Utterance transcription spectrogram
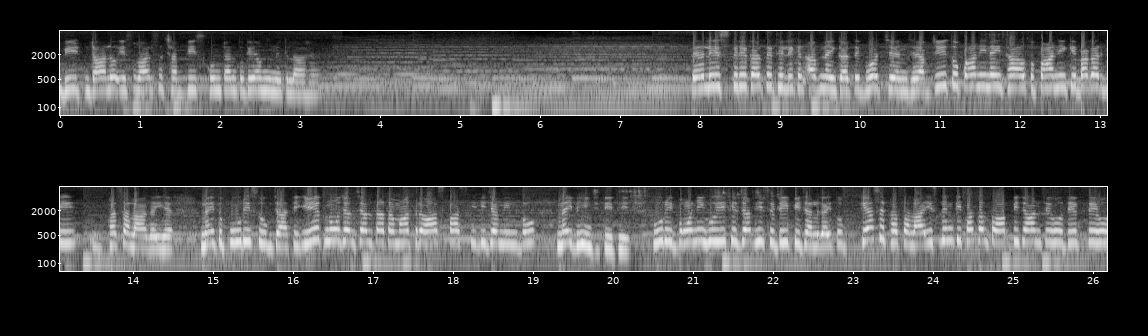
बीज डालो, इस बार से छब्बीस कुंटल तो गेहूँ निकला है। पहले स्प्रे करते थे, लेकिन अब नहीं करते। बहुत चेंज है। अब जी तो पानी नहीं था तो पानी के बगैर भी फ़सल आ गई है। नहीं तो पूरी सूख जाती। एक नोजल चलता था, मात्र आसपास की भी ज़मीन तो नहीं भींजती थी। पूरी बोनी हुई कि जब ही से डीपी जल गई तो कैसे फ़सल आई? इस दिन की फ़सल तो आप भी जानते हो, देखते हो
